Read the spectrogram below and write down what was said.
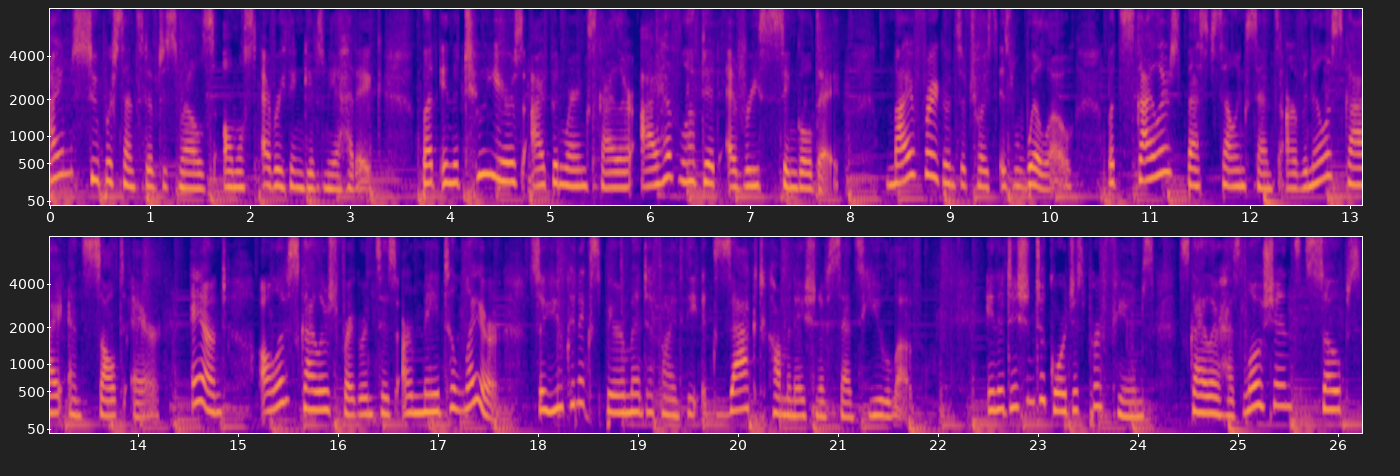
I am super sensitive to smells. Almost everything gives me a headache. But in the two years I've been wearing Skylar, I have loved it every single day. My fragrance of choice is Willow, but Skylar's best selling scents are Vanilla Sky and Salt Air. And all of Skylar's fragrances are made to layer, so you can experiment to find the exact combination of scents you love. In addition to gorgeous perfumes, Skylar has lotions, soaps,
